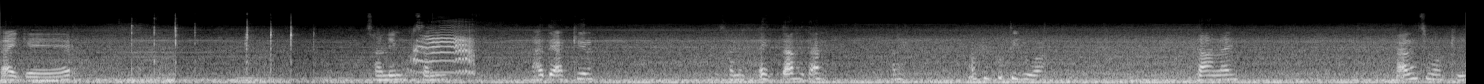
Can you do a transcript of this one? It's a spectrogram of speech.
Tiger. Salim, Salim. Hati akhir. Salim. Eh, tahan, tahan. Tahan. Aku putih juga. Tahan. Tahan Smoky.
